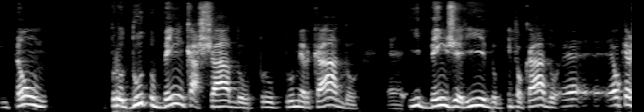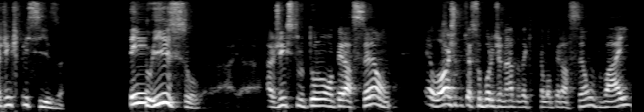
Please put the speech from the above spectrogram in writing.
então, produto bem encaixado para o mercado é, e bem gerido, bem tocado, é, é o que a gente precisa. Tendo isso, a gente estrutura uma operação, é lógico que a subordinada daquela operação vai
